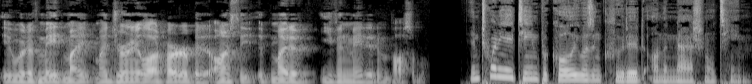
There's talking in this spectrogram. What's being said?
it would have made my, my journey a lot harder, but it, honestly, it might have even made it impossible. In 2018, Piccoli was included on the national team.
